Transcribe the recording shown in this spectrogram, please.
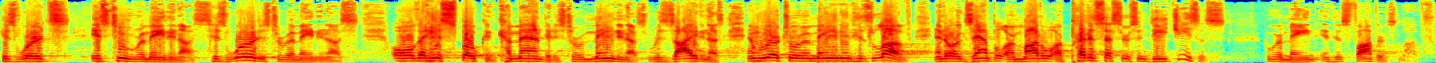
his words is to remain in us. His word is to remain in us. All that he has spoken, commanded, is to remain in us, reside in us, and we are to remain in his love. And our example, our model, our predecessors, indeed Jesus, who remained in his Father's love.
